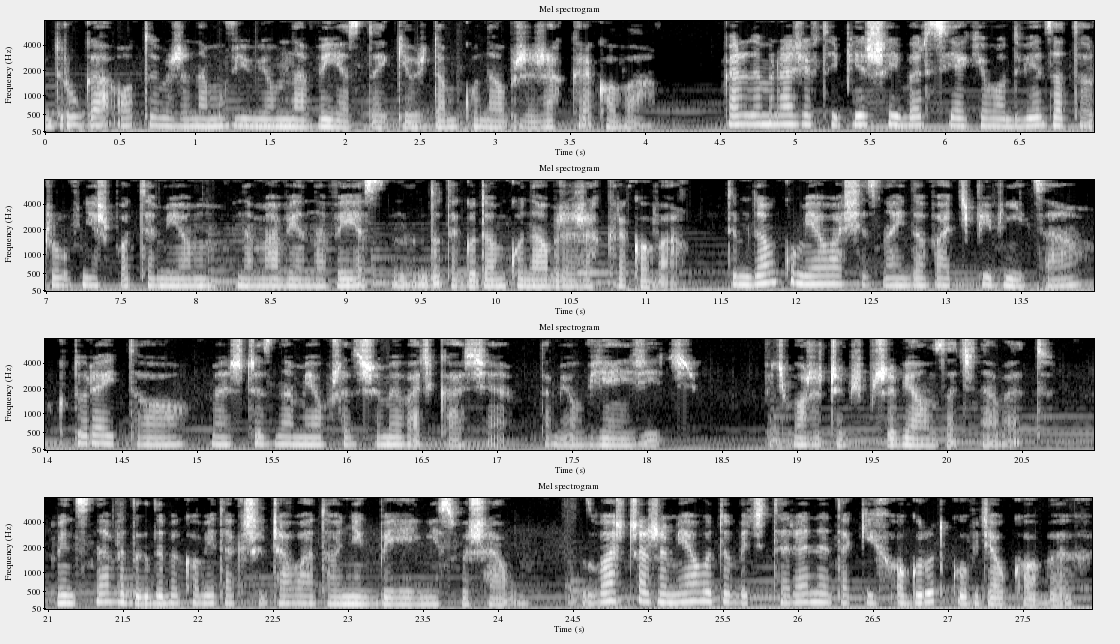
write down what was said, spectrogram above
druga o tym, że namówił ją na wyjazd do jakiegoś domku na obrzeżach Krakowa. W każdym razie w tej pierwszej wersji, jak ją odwiedza, to również potem ją namawia na wyjazd do tego domku na obrzeżach Krakowa tym domku miała się znajdować piwnica, w której to mężczyzna miał przetrzymywać Kasię, tam ją więzić, być może czymś przywiązać nawet. Więc nawet gdyby kobieta krzyczała, to nikt by jej nie słyszał. Zwłaszcza, że miały to być tereny takich ogródków działkowych,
